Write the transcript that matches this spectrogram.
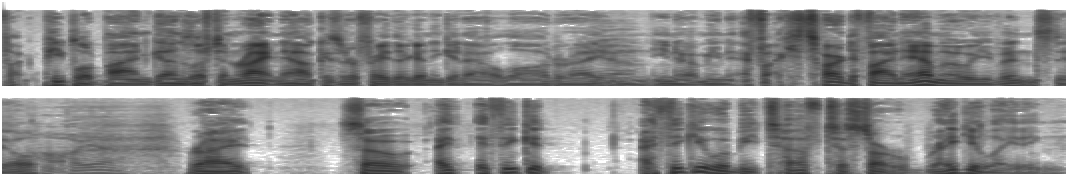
fuck, people are buying guns left and right now because they're afraid they're going to get outlawed, right? Yeah. And, you know, I mean, if, it's hard to find ammo even still. Oh yeah, right. So I, I think it, I think it would be tough to start regulating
